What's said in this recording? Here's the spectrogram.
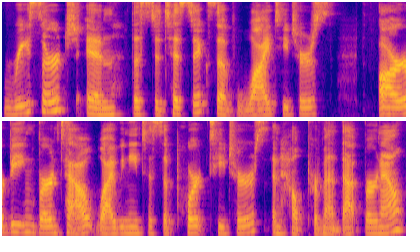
research and the statistics of why teachers are being burnt out, why we need to support teachers and help prevent that burnout.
